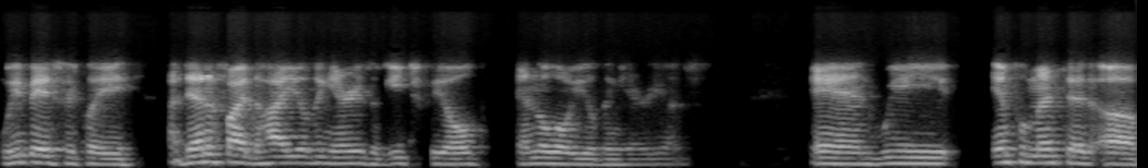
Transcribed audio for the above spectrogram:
we basically identified the high yielding areas of each field and the low yielding areas. And we implemented a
